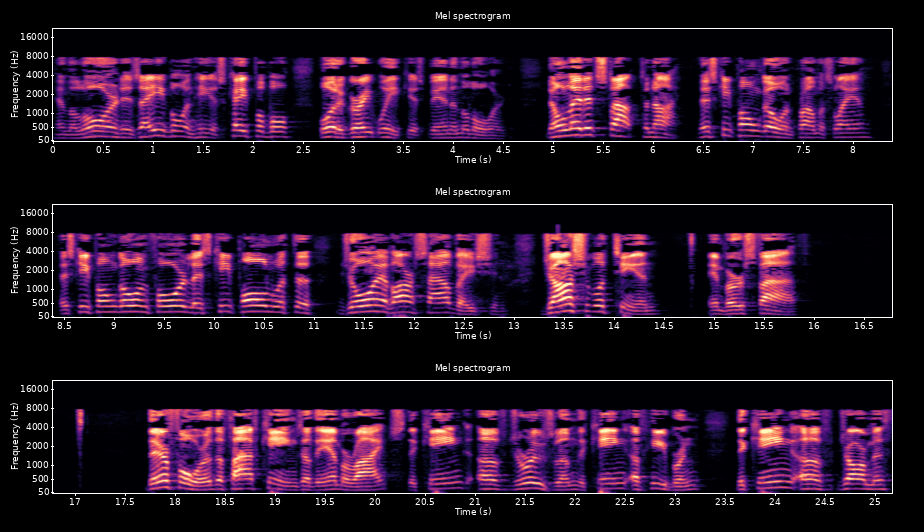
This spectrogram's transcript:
And the Lord is able and He is capable. What a great week it's been in the Lord. Don't let it stop tonight. Let's keep on going, Promised Land. Let's keep on going forward. Let's keep on with the joy of our salvation. Joshua 10 and verse 5. Therefore, the five kings of the Amorites, the king of Jerusalem, the king of Hebron, the king of Jarmuth,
